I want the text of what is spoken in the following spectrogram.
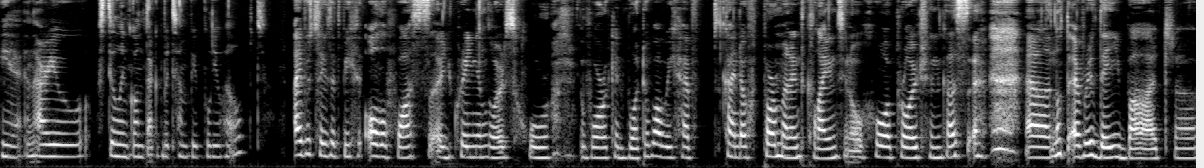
Yeah, and are you still in contact with some people you helped? I would say that we, all of us uh, Ukrainian lawyers who work at Bottova, we have kind of permanent clients, you know, who are approaching us uh, uh, not every day, but uh,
